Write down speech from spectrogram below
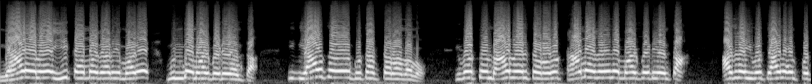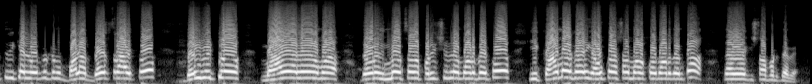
ನ್ಯಾಯಾಲಯ ಈ ಕಾಮಗಾರಿ ಮಾಡಿ ಮುಂದೆ ಮಾಡಬೇಡಿ ಅಂತ. ಇದು ಯಾವ ತರ ಗೊತ್ತಾಗ್ತಾರ ನಾನು. ಇವತ್ತು ನಾವು ಹೇಳ್ತಾ ಇರೋದು ಕಾಮಗಾರಿನೇ ಮಾಡಬೇಡಿ ಅಂತ. ಆದ್ರೆ ಇವತ್ತು ಯಾವ್ದೋ ಒಂದು ಪತ್ರಿಕೆಯಲ್ಲಿ ಹೋಗ್ಬಿಟ್ಟು ಬಹಳ ಬೇಸರ ಆಯ್ತು. ದಯವಿಟ್ಟು ನ್ಯಾಯಾಲಯ ಮ- ದವರು ಇನ್ನೊಂದ್ಸಲ ಪರಿಶೀಲನೆ ಮಾಡಬೇಕು. ಈ ಕಾಮಗಾರಿಗೆ ಅವಕಾಶ ಮಾಡ್ಕೋಬಾರ್ದು ಅಂತ ನಾವು ಇಷ್ಟಪಡ್ತೇವೆ.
